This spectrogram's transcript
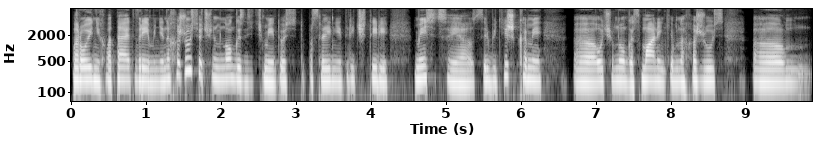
порой не хватает времени. Нахожусь очень много с детьми, то есть последние 3-4 месяца я с ребятишками Э, очень много с маленьким нахожусь, эм,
